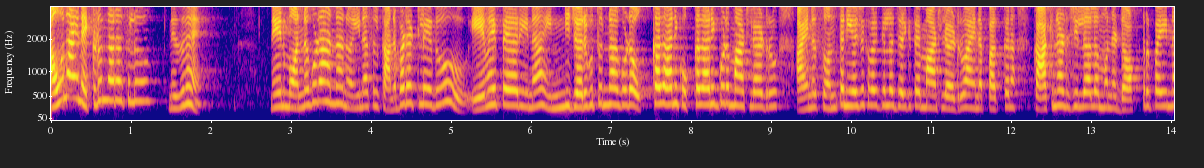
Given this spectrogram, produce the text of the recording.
అవును ఆయన ఎక్కడున్నారు అసలు? నిజమే. నేను మొన్న కూడా అన్నాను ఈయన అసలు కనబడట్లేదు. ఏమైపోయారు ఈయన? ఇన్ని జరుగుతున్నా కూడా ఒక్కదానికి ఒక్కదానికి కూడా మాట్లాడరు. ఆయన సొంత నియోజకవర్గంలో జరిగితే మాట్లాడరు. ఆయన పక్కన కాకినాడ జిల్లాలో మొన్న డాక్టర్ పైన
